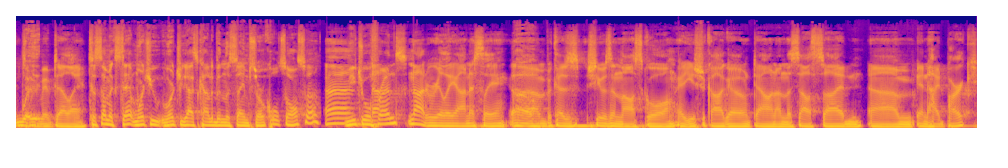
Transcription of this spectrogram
We moved to LA. To some extent, weren't you weren't you guys kind of in the same circles also? Mutual Uh, Not- friends. Not really, honestly, Oh. um, because she was in law school at U Chicago down on the south side um, in Hyde Park.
